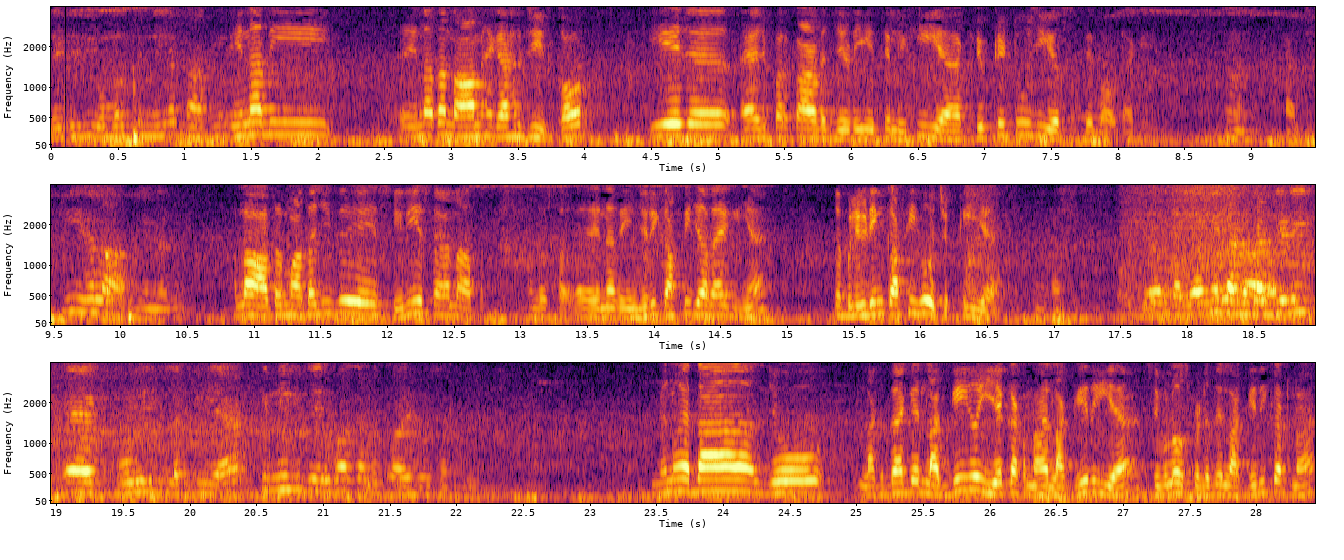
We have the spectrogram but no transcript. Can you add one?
ਲੇਡੀ ਦੀ ਉਮਰ ਕਿੰਨੀ ਹੈ ਸਾਥ ਵਿੱਚ ਇਹਨਾਂ ਦੀ ਇਹਨਾਂ ਦਾ ਨਾਮ ਹੈਗਾ Harjeet Kaur. Age as per card ਜਿਹੜੀ ਇੱਥੇ ਲਿਖੀ ਹੈ 52 ਇਅਰਸ ਦੇ ਅਬਾਊਟ ਹੈਗੀ। ਹਾਂ। ਹਾਂਜੀ। ਕੀ ਹਾਲਾਤ ਨੇ ਇਹਨਾਂ ਦੇ? ਹਾਲਾਤ ਮਾਤਾ ਜੀ ਦੇ ਸੀਰੀਅਸ ਹੈ ਹਾਲਾਤ। ਮਤਲਬ ਇਹਨਾਂ ਦੀ ਇੰਜਰੀ ਕਾਫੀ ਜ਼ਿਆਦਾ ਹੈਗੀਆਂ ਤੇ ਬਲੀਡਿੰਗ ਕਾਫੀ ਹੋ ਚੁੱਕੀ ਹੈ ਹਾਂਜੀ। ਕੀ ਲੱਗਦਾ ਜਿਹੜੀ ਅਹ, ਗੋਲੀ ਲੱਗੀ ਹੈ ਕਿੰਨੀ ਕੁ ਦੇਰ ਬਾਅਦ ਤੱਕ ਦਵਾਈ ਹੋ ਸਕਦੀ ਹੈ? ਮੈਨੂੰ ਇਦਾਂ ਜੋ ਲੱਗਦਾ ਕਿ ਲੱਗ ਹੀ ਹੋਈ ਹੈ ਘਟਨਾ ਲੱਗ ਹੀ ਰਹੀ ਹੈ ਸਿਵਲ ਹਸਪੀਟਲ ਦੇ ਲਾਗੇ ਦੀ ਘਟਨਾ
